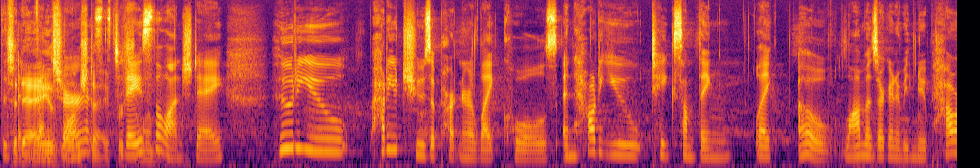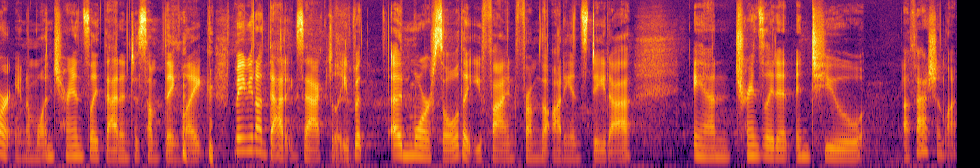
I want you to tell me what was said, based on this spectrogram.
The Today venture. is launch day. Today's sure. the launch day. Who do you? How do you choose a partner like Kohl's, and how do you take something like oh llamas are going to be the new power animal and translate that into something like maybe not that exactly but a morsel that you find from the audience data and translate it into a fashion line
